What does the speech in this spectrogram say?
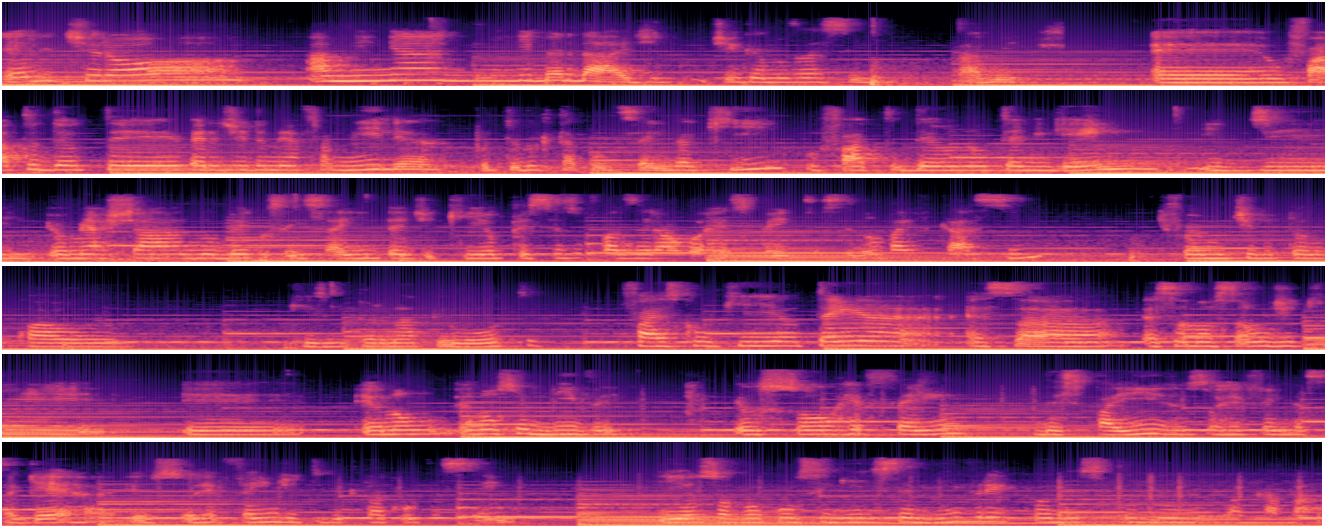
ele tirou a minha liberdade, digamos assim, sabe? É, o fato de eu ter perdido minha família por tudo que está acontecendo aqui, o fato de eu não ter ninguém e de eu me achar no beco sem saída de que eu preciso fazer algo a respeito, senão vai ficar assim, que foi o motivo pelo qual eu quis me tornar piloto, faz com que eu tenha essa, essa noção de que eh, eu, não, eu não sou livre, eu sou refém desse país, eu sou refém dessa guerra, eu sou refém de tudo que está acontecendo. E eu só vou conseguir ser livre quando isso tudo acabar.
